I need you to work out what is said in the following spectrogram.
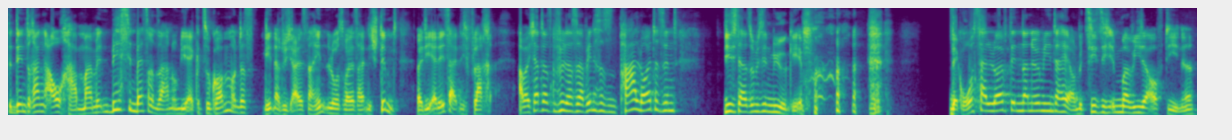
den Drang auch haben, mal mit ein bisschen besseren Sachen um die Ecke zu kommen. Und das geht natürlich alles nach hinten los, weil es halt nicht stimmt. Weil die Erde ist halt nicht flach. Aber ich hatte das Gefühl, dass da wenigstens ein paar Leute sind, die sich da so ein bisschen Mühe geben. Der Großteil läuft denen dann irgendwie hinterher und bezieht sich immer wieder auf die, ne?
